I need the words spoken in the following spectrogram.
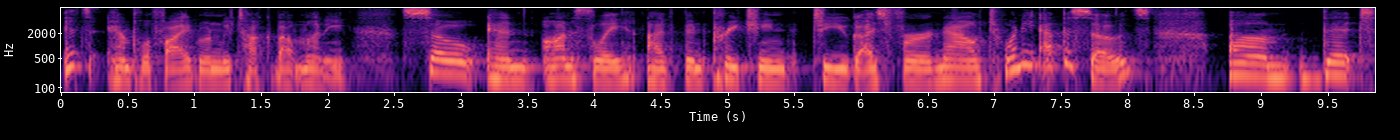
It's amplified when we talk about money. So, and honestly, I've been preaching to you guys for now 20 episodes um, that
